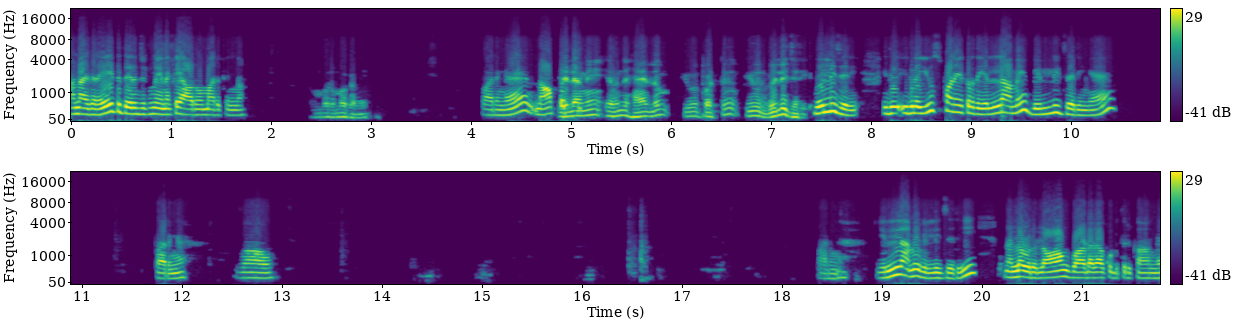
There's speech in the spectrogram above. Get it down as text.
ஆனா இது ரேட்டு தெரிஞ்சுக்கணும் எனக்கே ஆர்வமா இருக்குங்கண்ணா. ரொம்ப ரொம்ப கம்மி. பாருங்க நாற்பது எல்லாமே இது வந்து ஹேண்ட்லூம் பியூர் பட்டு பியூர் வெள்ளி ஜரி. வெள்ளி ஜரி. இது இதுல யூஸ் பண்ணிருக்கிறது எல்லாமே வெள்ளி ஜரிங்க. பாருங்க. வாவ். பாருங்க. எல்லாமே வெள்ளி ஜரி. நல்ல ஒரு லாங் பார்டரா கொடுத்துருக்காங்க.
